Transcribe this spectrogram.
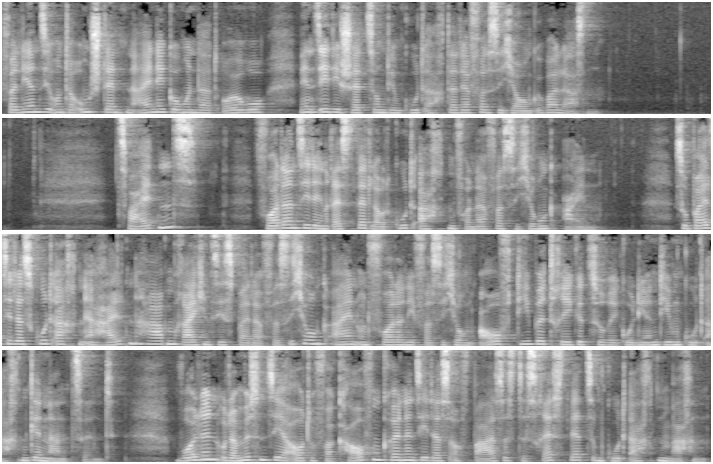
verlieren Sie unter Umständen einige hundert Euro, wenn Sie die Schätzung dem Gutachter der Versicherung überlassen. Zweitens fordern Sie den Restwert laut Gutachten von der Versicherung ein. Sobald Sie das Gutachten erhalten haben, reichen Sie es bei der Versicherung ein und fordern die Versicherung auf, die Beträge zu regulieren, die im Gutachten genannt sind. Wollen oder müssen Sie Ihr Auto verkaufen, können Sie das auf Basis des Restwerts im Gutachten machen.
